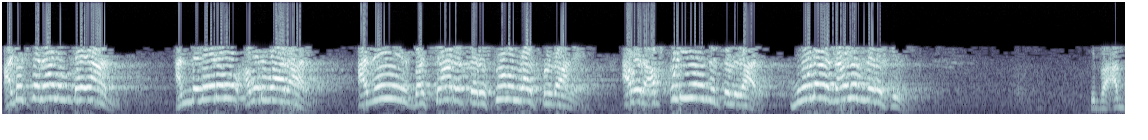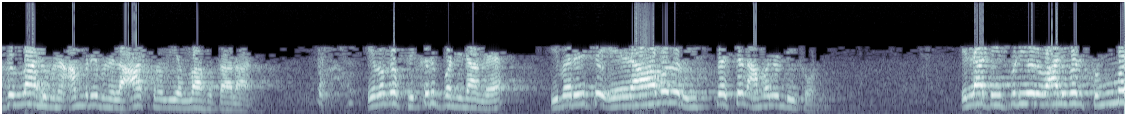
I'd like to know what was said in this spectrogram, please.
அடுத்த நாளும் பயான். அந்த நேரம் அவர் வாரார். அதே பஷாரத்தை ரசூலுல்லா சொல்றாங்க. அவர் அப்படியே வந்து சொல்றார். மூணாவது நாளும் நடக்குது இப்ப அப்துல்லா அம்ரிபின் ஆசிரதி அல்லாஹு தாலான் இவங்க பிக்கர் பண்ணினாங்க. இவருக்கு ஏதாவது ஒரு ஸ்பெஷல் அமலுண்டிக்கும் இல்லாட்டி இப்படி ஒரு வாலிபர் சும்மா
